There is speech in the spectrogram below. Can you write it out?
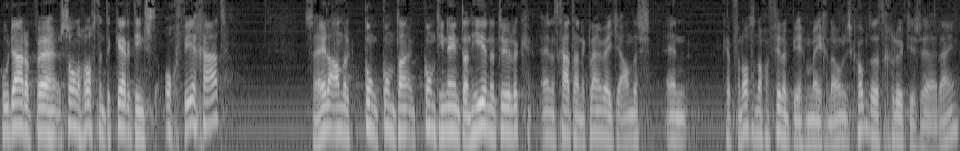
hoe daar op uh, zondagochtend de kerkdienst ongeveer gaat. Het is een hele andere continent dan hier natuurlijk. En het gaat dan een klein beetje anders. En ik heb vanochtend nog een filmpje meegenomen. Dus ik hoop dat het gelukt is, uh, Rijn.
